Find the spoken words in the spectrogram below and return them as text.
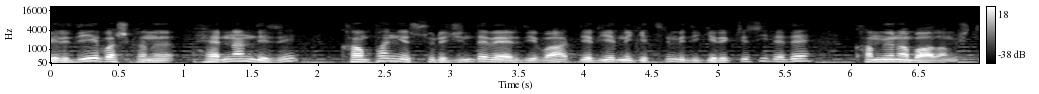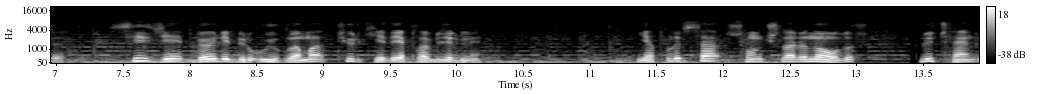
belediye başkanı Hernandez'i kampanya sürecinde verdiği vaatleri yerine getirmediği gerekçesiyle de kamyona bağlamıştı. Sizce böyle bir uygulama Türkiye'de yapılabilir mi? Yapılırsa sonuçları ne olur? Lütfen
